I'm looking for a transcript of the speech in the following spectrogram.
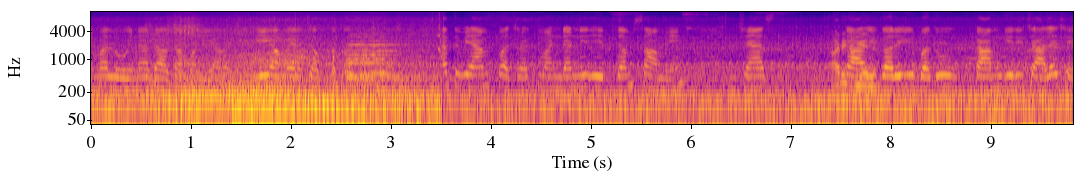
એમાં લોહીના ડાઘા મળી આવે છે. એ અમે જપ્ત કર્યું છે. વ્યાયામ પત્રક મંડળની એકદમ સામે જ્યાં કારીગરી બધું કામગીરી ચાલે છે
